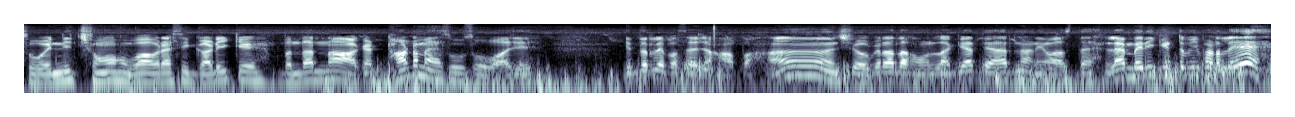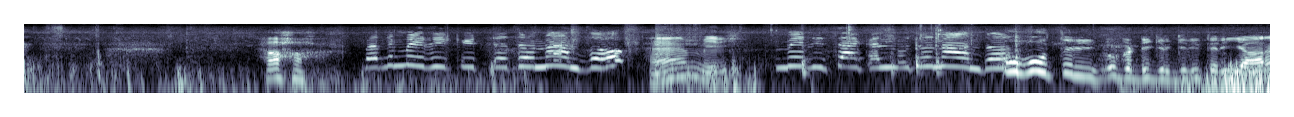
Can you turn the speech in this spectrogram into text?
सो इन्नी छां हुआ और ऐसी गाड़ी के बंदा नहा के ठंड महसूस हुआ जे इधरले पासे जहाँ ਆਪਾਂ ਹਾਂ ਸ਼ੋਕਰਾ ਦਾ ਹੋਣ ਲੱਗ ਗਿਆ ਤਿਆਰ ਨਹਾਣੇ ਵਾਸਤੇ ਲੈ ਮੇਰੀ ਕਿੱਟ ਵੀ ਫੜ ਲੈ ਹਾ ਹਾ ਮੈਨੂੰ ਮੇਰੀ ਕਿੱਟ ਤੋਂ ਨਾ ਦੋ ਹੈ ਮੇਰੀ ਮੇਰੀ ਸਾਈਕਲ ਨੂੰ ਤੋਂ ਨਾ ਦੋ ਓਹੋ ਤੇਰੀ ਉਹ ਗੱਡੀ ਗਿਰ ਗਈ ਦੀ ਤੇਰੀ ਯਾਰ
